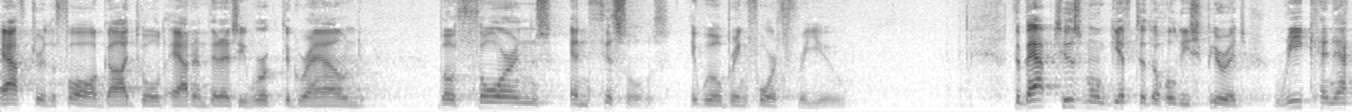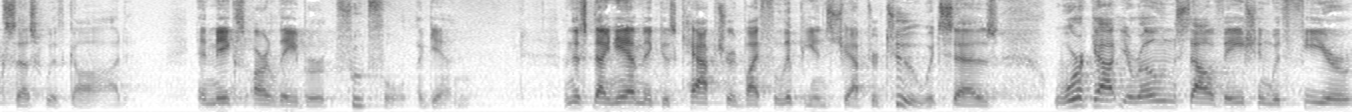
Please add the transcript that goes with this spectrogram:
After the fall, God told Adam that as he worked the ground, both thorns and thistles it will bring forth for you. The baptismal gift of the Holy Spirit reconnects us with God and makes our labor fruitful again. And this dynamic is captured by Philippians chapter 2, which says, Work out your own salvation with fear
